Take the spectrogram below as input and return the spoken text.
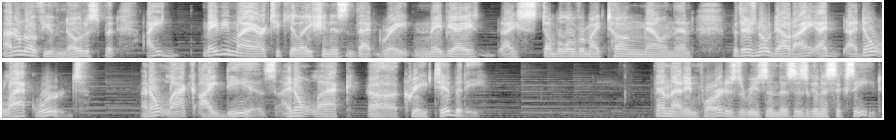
I don't know if you've noticed, but I maybe my articulation isn't that great, and maybe I I stumble over my tongue now and then. But there's no doubt I I, I don't lack words. I don't lack ideas. I don't lack uh, creativity. And that in part is the reason this is going to succeed.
